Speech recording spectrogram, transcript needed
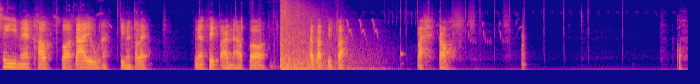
ซีแม็กครับก็ได้อยู่นะซีแม็กเท่าไหร่ซีแม็กสิบอันนะครับ ก็เท่ากับสิบบาทไปต่อโอ้โห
